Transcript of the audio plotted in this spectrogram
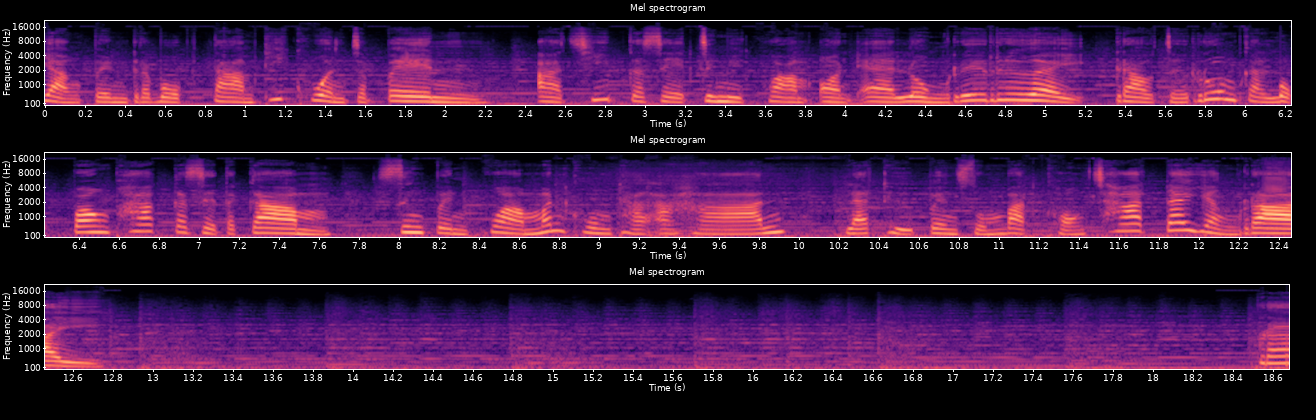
อย่างเป็นระบบตามที่ควรจะเป็น อาชีพเกษตรจึงมีความอ่อนแอลงเรื่อยๆ เราจะร่วมกันปกป้องภาคเกษตรกรรม ซึ่งเป็นความมั่นคงทางอาหาร และถือเป็นสมบัติของชาติได้อย่างไรพระ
